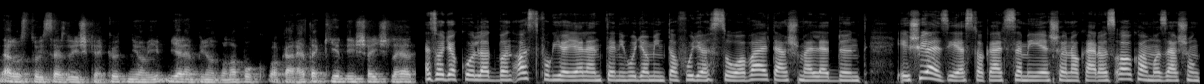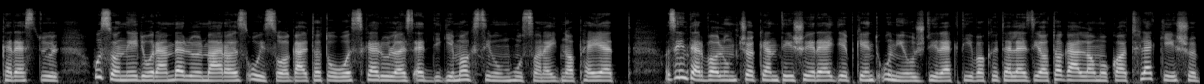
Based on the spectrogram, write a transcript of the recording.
elosztói szerződést kell kötni, ami jelen pillanatban napok, akár hetek kérdése is lehet. Ez a gyakorlatban azt fogja jelenteni, hogy amint a fogyasztó a váltás mellett dönt, és jelzi ezt akár személyesen, akár az alkalmazáson keresztül, 24 órán belül már az új szolgáltatóhoz kerül az eddigi maximum 21 nap helyett. Az intervallum csökkentésére egyébként uniós direktíva kötelezi a tagállamokat legkésőbb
